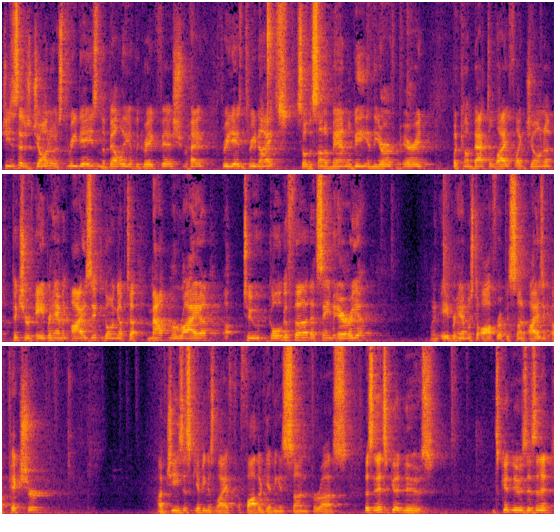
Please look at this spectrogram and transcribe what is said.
Jesus said, as Jonah was three days in the belly of the great fish, right? Three days and three nights. So the Son of Man will be in the earth, buried. but come back to life like Jonah. Picture of Abraham and Isaac going up to Mount Moriah, uh, to Golgotha, that same area. When Abraham was to offer up his son Isaac, a picture of Jesus giving his life, a father giving his son for us. Listen, it's good news. It's good news, isn't it?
